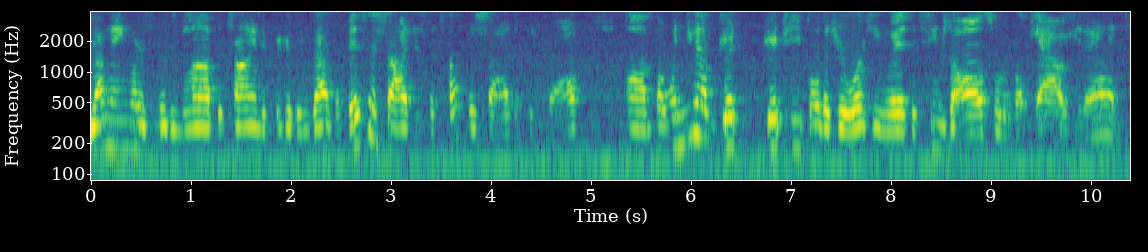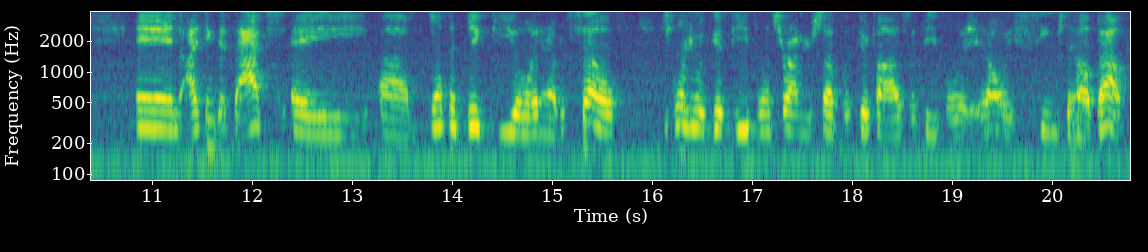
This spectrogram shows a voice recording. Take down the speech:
young anglers moving up and trying to figure things out. The business side is the toughest side to figure out. Um, but when you have good good people that you're working with, it seems to all sort of work out, you know. And and I think that that's a um, that's a big deal in and of itself. Just working with good people and surrounding yourself with good positive people, it, it always seems to help out.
